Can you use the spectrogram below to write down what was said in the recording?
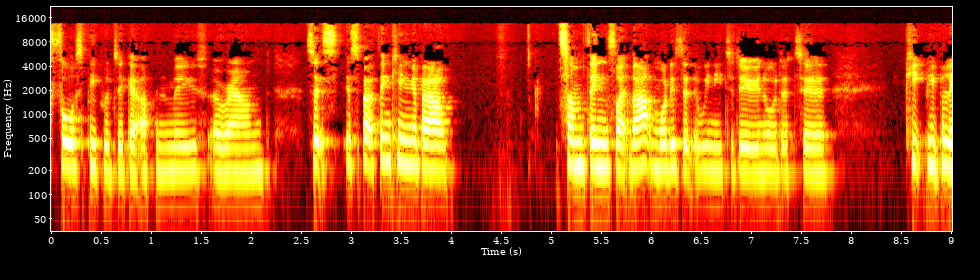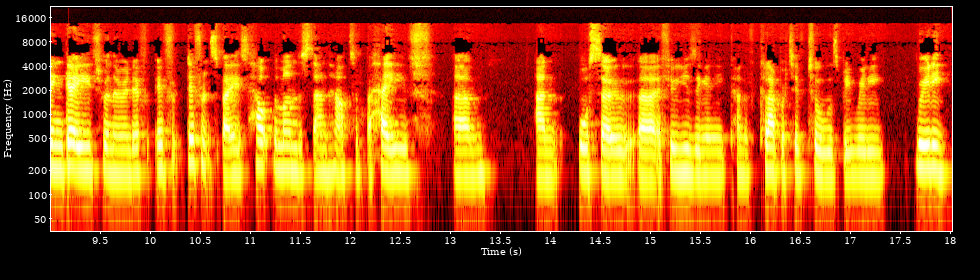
force people to get up and move around. So it's it's about thinking about some things like that and what is it that we need to do in order to keep people engaged when they're in a different space, help them understand how to behave, um, and also uh, if you're using any kind of collaborative tools, be really, really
